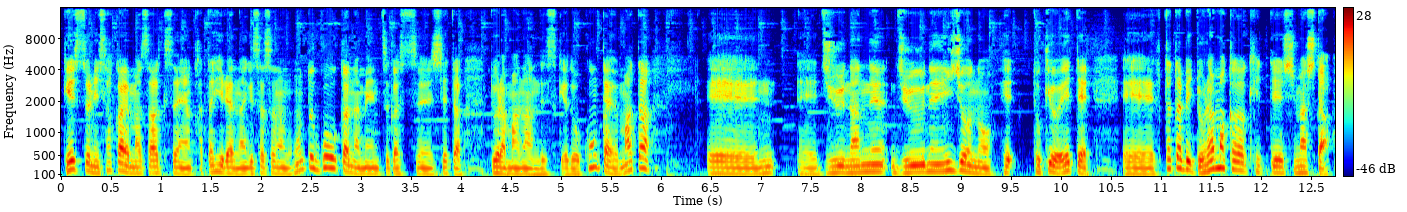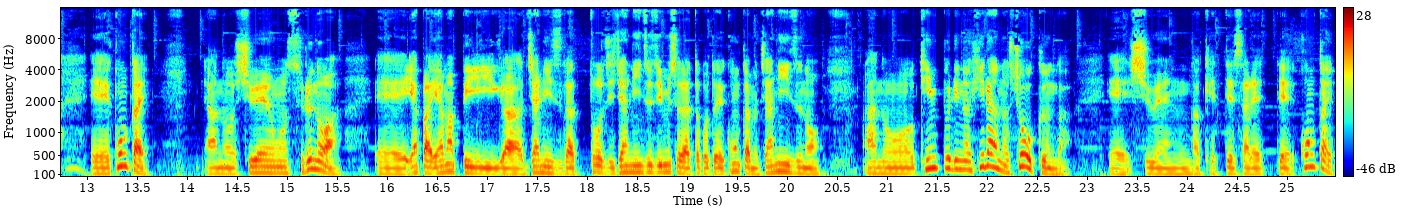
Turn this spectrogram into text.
ゲストに堺正明さんや片平渚さんも本当豪華なメンツが出演してたドラマなんですけど、今回はまた、えーえー、十何年、10年以上の時を経て、えー、再びドラマ化が決定しました。えー、今回、あの、主演をするのは、えー、やっぱヤマピーがジャニーズだ、当時ジャニーズ事務所だったことで、今回もジャニーズの、あの、キンプリの平野翔くんが、えー、主演が決定されて、今回、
